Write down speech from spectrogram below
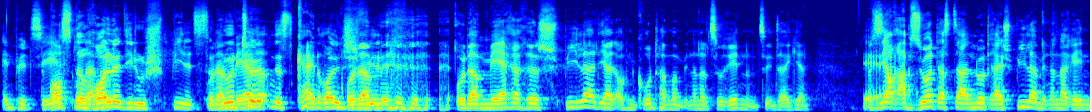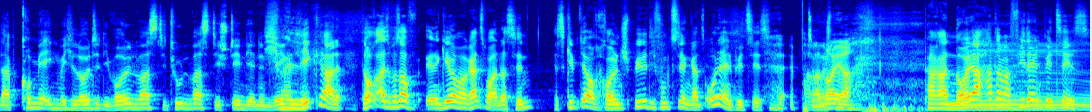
NPCs. Du brauchst eine Rolle, die du spielst. oder nur mehrere- töten ist kein Rollenspiel. Oder, oder mehrere Spieler, die halt auch einen Grund haben, miteinander zu reden und zu interagieren. Es ist ja auch absurd, dass da nur drei Spieler miteinander reden. Da kommen ja irgendwelche Leute, die wollen was, die tun was, die stehen dir in den ich Weg. überlege gerade. Doch, also pass auf, äh, gehen wir mal ganz woanders hin. Es gibt ja auch Rollenspiele, die funktionieren ganz ohne NPCs. Paranoia. Paranoia hat aber viele NPCs.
